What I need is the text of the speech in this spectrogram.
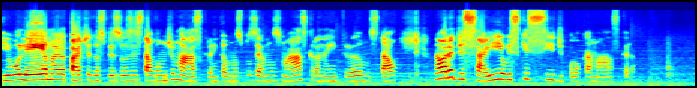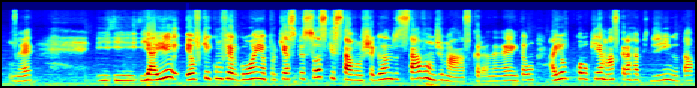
eu olhei, a maior parte das pessoas estavam de máscara, então nós pusemos máscara, né, entramos tal. Na hora de sair, eu esqueci de colocar máscara, né? E, e, e, aí eu fiquei com vergonha porque as pessoas que estavam chegando estavam de máscara, né? Então aí eu coloquei a máscara rapidinho tal.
